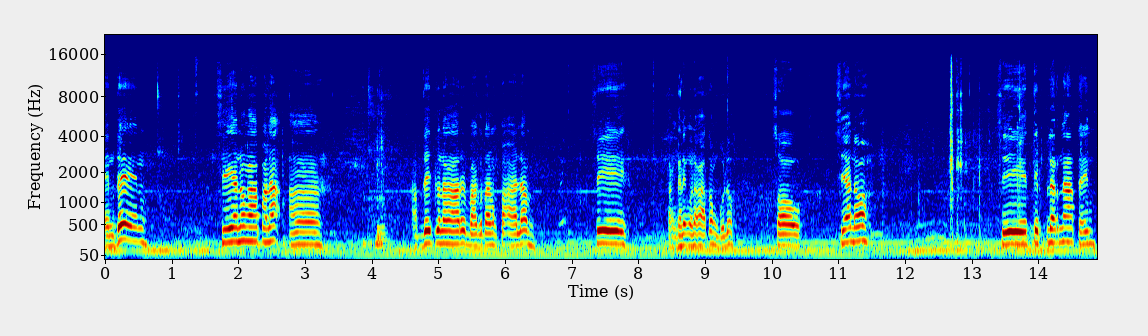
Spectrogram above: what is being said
And then, si ano nga pala, ah, update ko na nga rin bago tayo magpaalam. Si tanggalin ko na nga itong gulo. So si ano? Si tipler natin.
